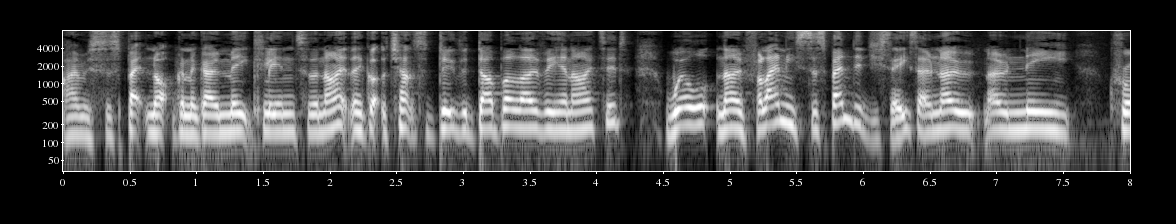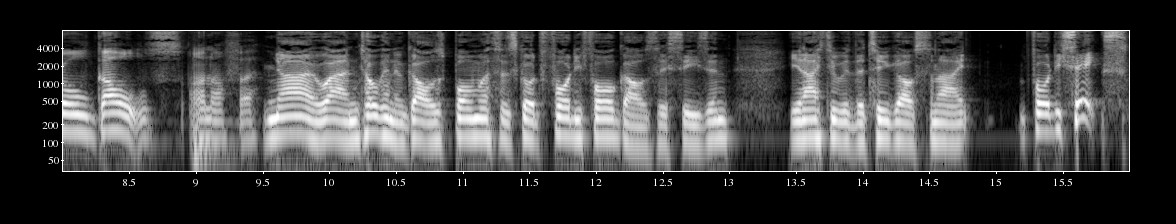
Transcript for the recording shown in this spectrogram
I suspect not going to go meekly into the night. They've got the chance to do the double over United. Will no Fellaini's suspended, you see, so no no knee crawl goals on offer. No, and talking of goals, Bournemouth has scored 44 goals this season. United with the two goals tonight, 46.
